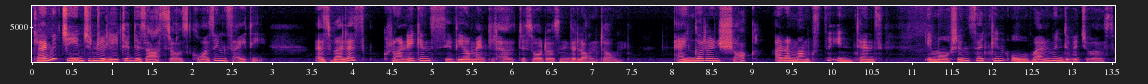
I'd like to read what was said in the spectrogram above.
Climate change and related disasters cause anxiety, as well as chronic and severe mental health disorders in the long term. Anger and shock are amongst the intense emotions that can overwhelm individuals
